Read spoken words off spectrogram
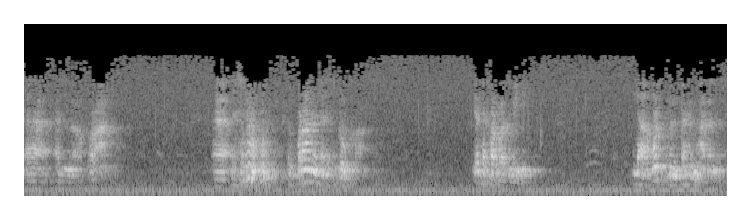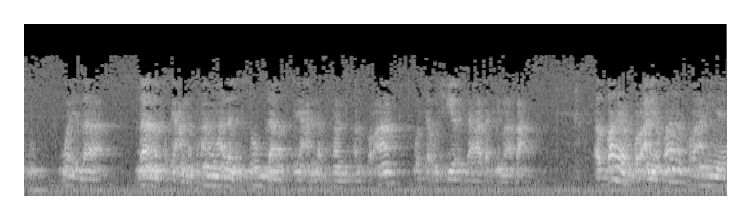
آه، القرآن. آه، اسلوب القرآن خاص يتفرد به. لا بد من فهم هذا الأسلوب. وإذا لا نستطيع أن نفهم هذا الاسلوب لا نستطيع أن نفهم القرآن وسأشير إلى هذا فيما بعد. الظاهره القرآنية الظاهره القرآنية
